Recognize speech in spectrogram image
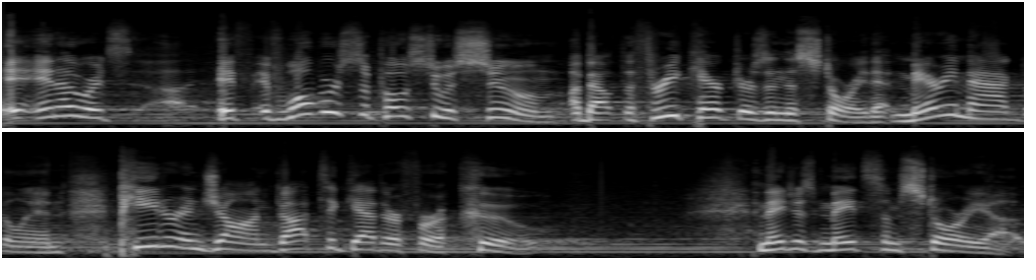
In other words, uh, if, if what we're supposed to assume about the three characters in this story, that Mary Magdalene, Peter, and John got together for a coup, and they just made some story up.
